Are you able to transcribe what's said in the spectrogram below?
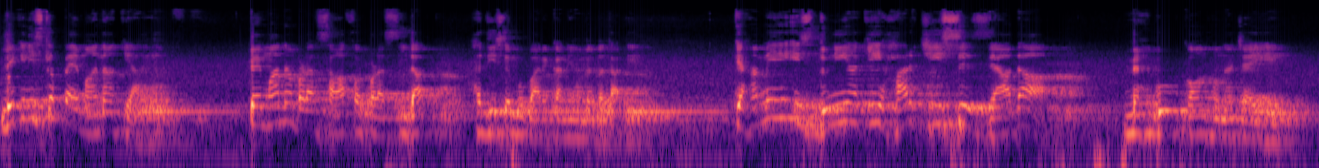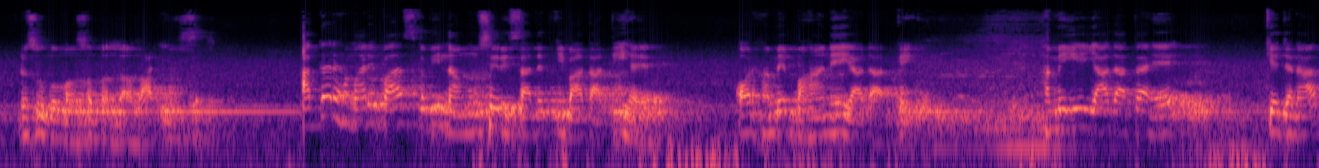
لیکن اس کا پیمانہ کیا ہے؟ پیمانہ بڑا صاف اور بڑا سیدھا حدیث مبارکہ نے ہمیں بتا دیا۔ کہ ہمیں اس دنیا کی ہر چیز سے زیادہ محبوب کون ہونا چاہیے؟ رسول اللہ صلی اللہ علیہ وسلم۔ اگر ہمارے پاس کبھی ناموس رسالت کی بات آتی ہے اور ہمیں بہانے یاد آتے ہمیں یہ یاد آتا ہے کہ جناب،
